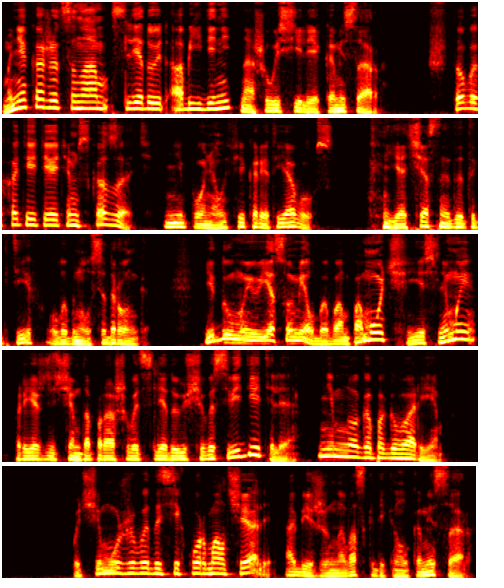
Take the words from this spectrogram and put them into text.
мне кажется, нам следует объединить наши усилия, комиссар». «Что вы хотите этим сказать?» — не понял Фикрет Явус. «Я частный детектив», — улыбнулся Дронго. И думаю, я сумел бы вам помочь, если мы, прежде чем допрашивать следующего свидетеля, немного поговорим. Почему же вы до сих пор молчали? обиженно воскликнул комиссар.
